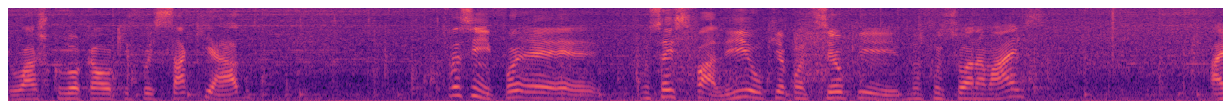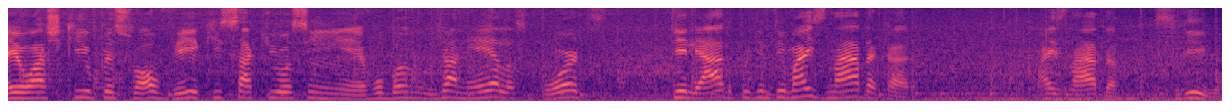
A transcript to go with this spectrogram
Eu acho que o local aqui foi saqueado. Tipo assim, foi. É, não sei se faliu, o que aconteceu que não funciona mais. Aí eu acho que o pessoal veio aqui saqueou assim, é, roubando janelas, portas, telhado, porque não tem mais nada, cara. Mais nada. Se liga.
